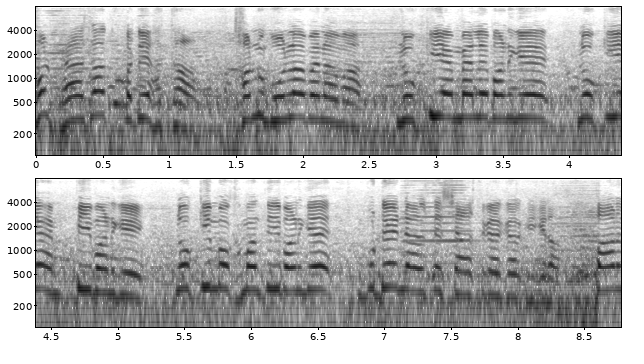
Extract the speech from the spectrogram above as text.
ਹੁਣ ਫੈਸਲਾ ਤੁਹਾਡੇ ਹੱਥਾਂ। ਸਾਨੂੰ ਬੋਲਣਾ ਪੈਣਾ ਵਾ। ਲੋਕੀ ਐਮਐਲਏ ਬਣ ਗਏ, ਲੋਕੀ ਐਮਪੀ ਬਣ ਗਏ, ਲੋਕੀ ਮੁੱਖ ਮੰਤਰੀ ਬਣ ਗਏ, ਬੁੱਢੇ ਨਾਲ ਤੇ ਸਿਆਸਤ ਕਰਕੇ ਕਰਾ ਪਰ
